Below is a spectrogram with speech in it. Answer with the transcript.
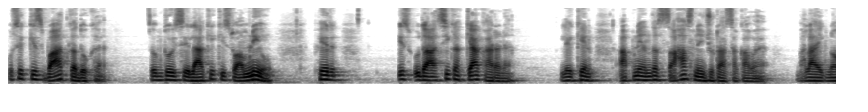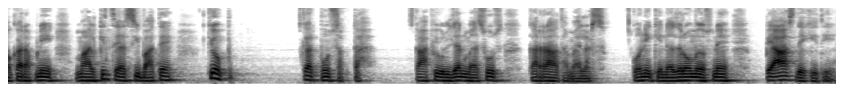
उसे किस बात का दुख है? तुम तो इस इलाके की स्वामनी हो। फिर इस उदासी का क्या कारण है? लेकिन अपने अंदर साहस नहीं जुटा सका हुआ है भला एक नौकर अपनी मालकिन से ऐसी बातें क्यों कर पूछ सकता है? काफ़ी उलझन महसूस कर रहा था मैलर्स। कोनी की नज़रों में उसने प्यास देखी थी।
